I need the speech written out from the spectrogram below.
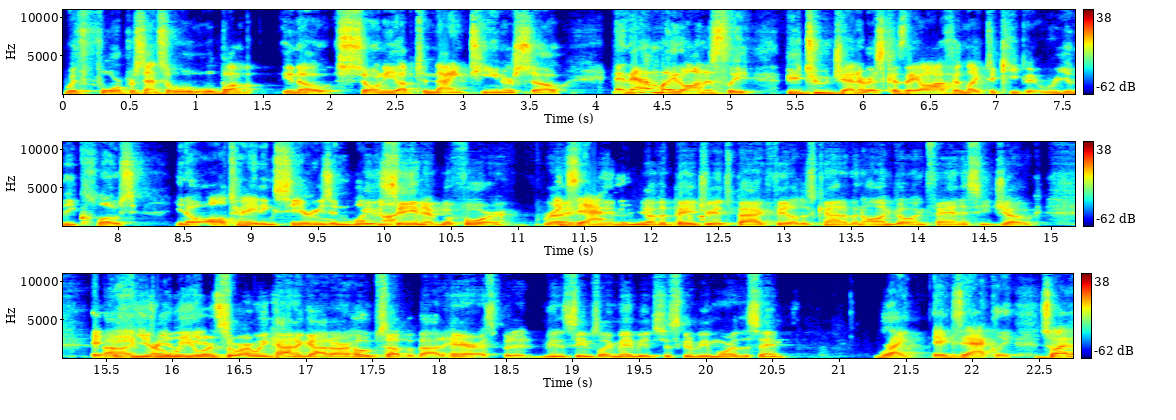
with four percent. So we'll, we'll, bump, you know, Sony up to 19 or so, and that might honestly be too generous because they often like to keep it really close, you know, alternating series. And we've seen it before, right? Exactly. I mean, you know, the Patriots backfield is kind of an ongoing fantasy joke. It, uh, you know, really we were sorry, we kind of got our hopes up about Harris, but it, it seems like maybe it's just going to be more of the same. Right, exactly. So I,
